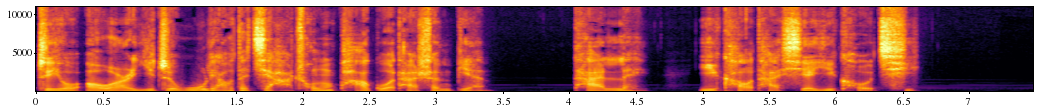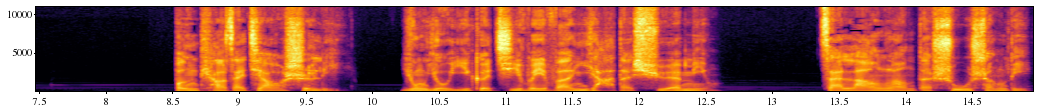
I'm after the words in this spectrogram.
只有偶尔一只无聊的甲虫爬过他身边，太累，依靠他歇一口气。蹦跳在教室里，拥有一个极为文雅的学名，在朗朗的书声里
